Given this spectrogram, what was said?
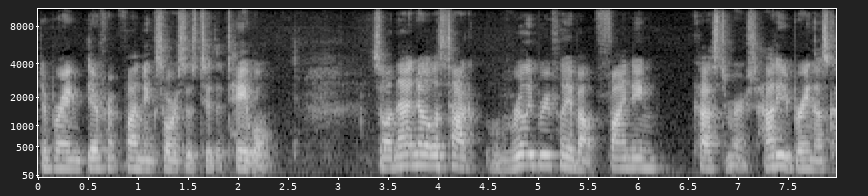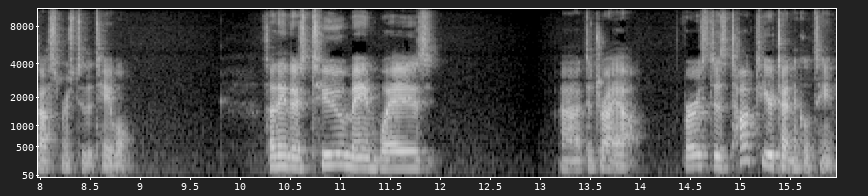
to bring different funding sources to the table. So, on that note, let's talk really briefly about finding customers. How do you bring those customers to the table? So, I think there's two main ways uh, to try out. First is talk to your technical team.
